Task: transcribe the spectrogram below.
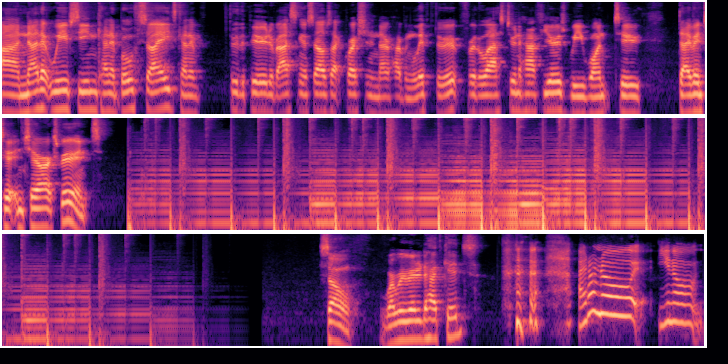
And now that we've seen kind of both sides, kind of through the period of asking ourselves that question and now having lived through it for the last two and a half years, we want to dive into it and share our experience. So, were we ready to have kids? I don't know, you know,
